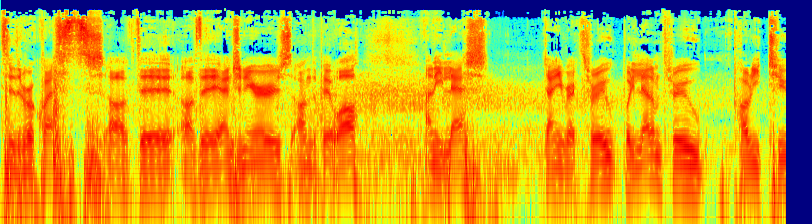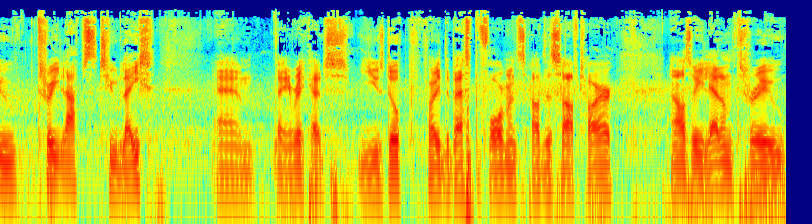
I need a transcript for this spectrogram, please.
to the requests of the of the engineers on the pit wall, and he let Danny Rick through. But he let him through probably two, three laps too late. Um, Danny Rick had used up probably the best performance of the soft tyre, and also he let him through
